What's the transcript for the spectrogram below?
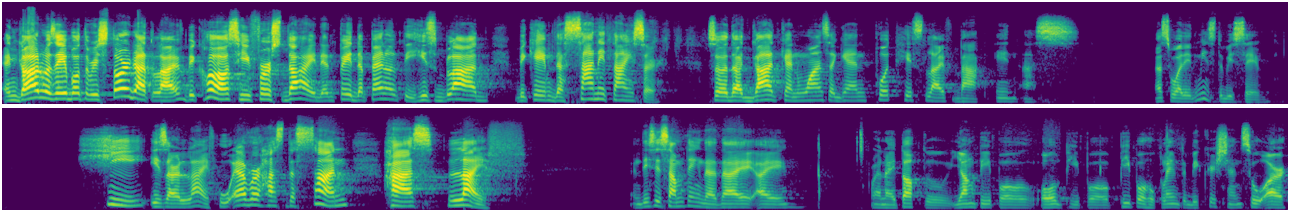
And God was able to restore that life because He first died and paid the penalty. His blood became the sanitizer so that God can once again put His life back in us. That's what it means to be saved. He is our life. Whoever has the Son has life. And this is something that I, I, when I talk to young people, old people, people who claim to be Christians, who are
